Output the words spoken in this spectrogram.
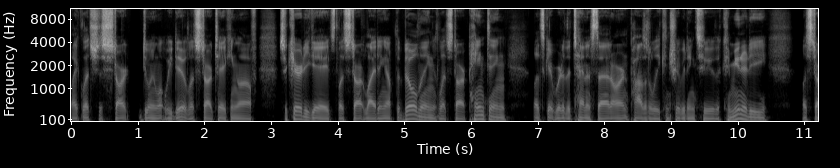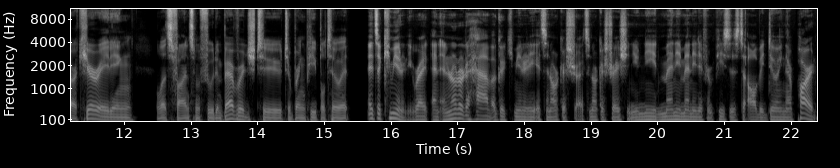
Like let's just start doing what we do. Let's start taking off security gates. Let's start lighting up the buildings. Let's start painting. Let's get rid of the tenants that aren't positively contributing to the community. Let's start curating. Let's find some food and beverage to to bring people to it. It's a community, right? And, in order to have a good community, it's an orchestra, it's an orchestration. You need many, many different pieces to all be doing their part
